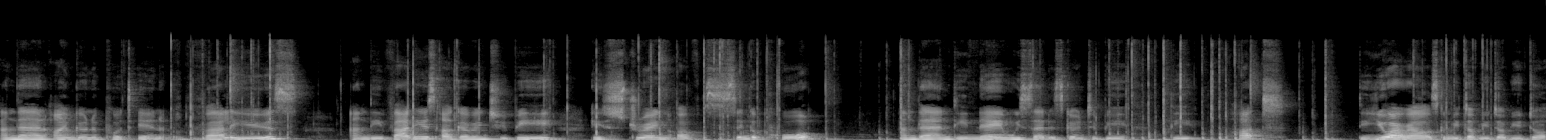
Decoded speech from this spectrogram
And then I'm going to put in values. And the values are going to be a string of Singapore. And then the name we said is going to be the hut. The URL is going to be www.hut.sg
